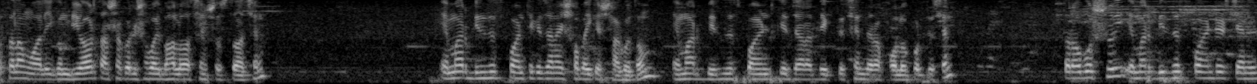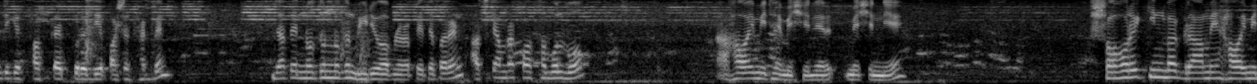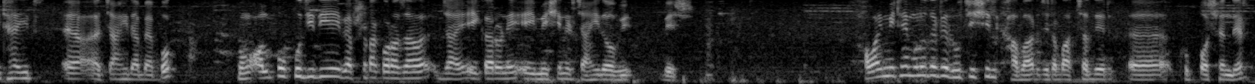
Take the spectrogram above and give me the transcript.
আসসালামু আলাইকুম ভিউয়ার্স, আশা করি সবাই ভালো আছেন, সুস্থ আছেন। এমআর বিজনেস পয়েন্ট থেকে জানাই সবাইকে স্বাগতম। এমআর বিজনেস পয়েন্টকে যারা দেখতেছেন, যারা ফলো করতেছেন, তারা অবশ্যই এমআর বিজনেস পয়েন্টের চ্যানেলটিকে সাবস্ক্রাইব করে দিয়ে পাশে থাকবেন, যাতে নতুন নতুন ভিডিও আপনারা পেতে পারেন। আজকে আমরা কথা বলব হাওয়াই মিঠাই মেশিনের, মেশিন নিয়ে। শহরে কিংবা গ্রামে হাওয়াই মিঠাইয়ের চাহিদা ব্যাপক। এবং অল্প পুঁজি দিয়ে এই ব্যবসাটা করা যায়, এই কারণে এই মেশিনের চাহিদাও বেশ। হাওয়াই মিঠাই মূলত একটা রুচিশীল খাবার, যেটা বাচ্চাদের খুব পছন্দের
